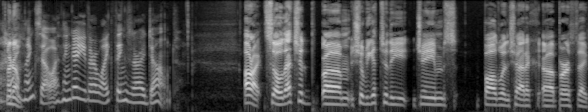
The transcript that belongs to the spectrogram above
I Or no? don't think so. I think I either like things or I don't. All right, so that should um should we get to the James Baldwin Shattuck uh, birthday?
